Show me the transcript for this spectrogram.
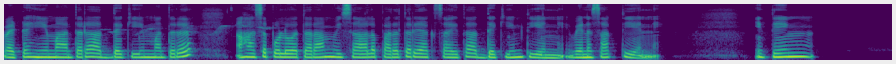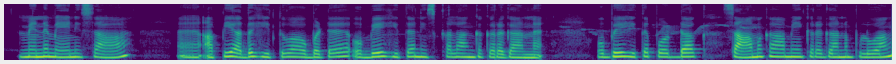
වැටහීම අතර අත්දැකීම් අතර අහස පොළොව තරම් විශාල පරතරයක් සහිත අත්දැකීම් තියෙන්නේ වෙනසක් තියෙන්නේ. ඉතින් මෙන්න මේ නිසා අපි අද හිතුවා ඔබට ඔබේ හිත නිස්කලංක කරගන්න ඔබේ හිත පොඩ්ඩක් සාමකාමී කරගන්න පුළුවන්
